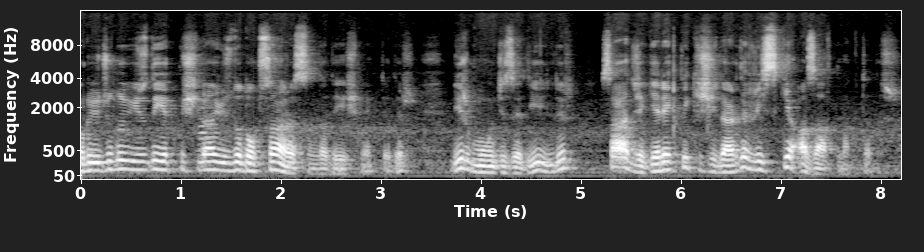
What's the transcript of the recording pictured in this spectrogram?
Koruyuculuğu %70 ila %90 arasında değişmektedir. Bir mucize değildir. Sadece gerekli kişilerde riski azaltmaktadır.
